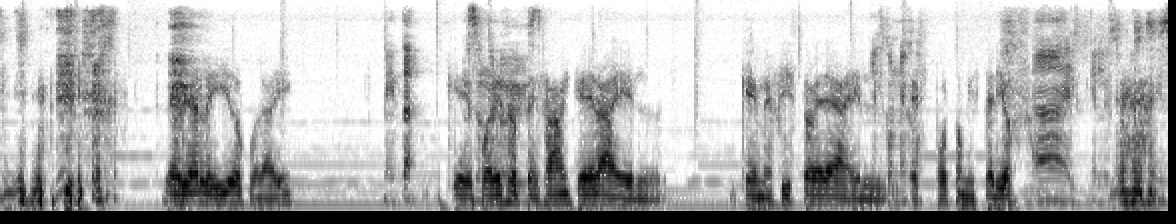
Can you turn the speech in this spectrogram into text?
Lo había leído por ahí. neta. que Eso por no eso pensaban que era el que Mephisto era el, esposo misterioso. Ah, el, el esposo, sí es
